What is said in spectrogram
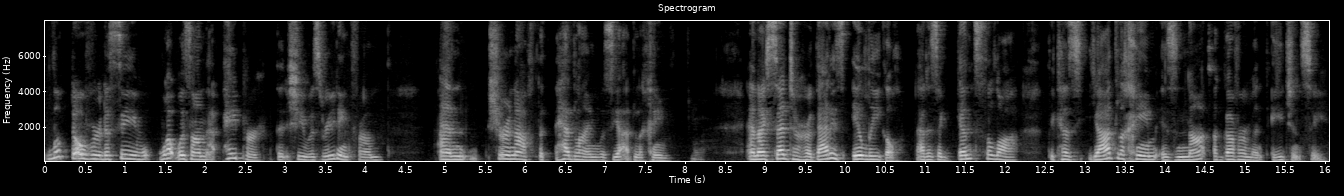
looked over to see what was on that paper that she was reading from. And sure enough, the headline was Yad Lachim. And I said to her, that is illegal. That is against the law because Yad Lachim is not a government agency.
